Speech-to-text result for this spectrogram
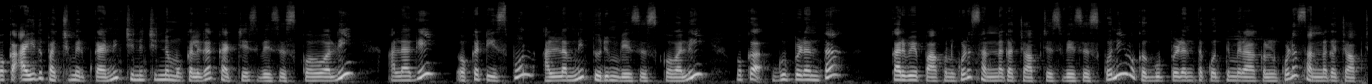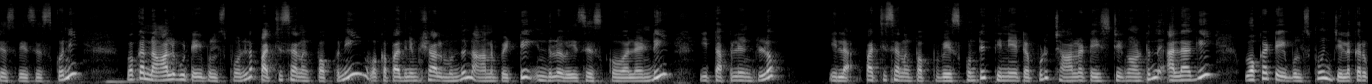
ఒక ఐదు పచ్చిమిరపకాయని చిన్న చిన్న ముక్కలుగా కట్ చేసి వేసేసుకోవాలి. అలాగే ఒక టీ స్పూన్ అల్లంని తురిమి వేసేసుకోవాలి. ఒక గుప్పెడంతా కరివేపాకును కూడా సన్నగా చాప్ చేసి వేసేసుకొని ఒక గుప్పెడంత కొత్తిమీర ఆకులను కూడా సన్నగా చాప్ చేసి వేసేసుకొని ఒక నాలుగు టేబుల్ స్పూన్ల పచ్చిశనగపప్పుని ఒక పది నిమిషాల ముందు నానబెట్టి ఇందులో వేసేసుకోవాలండి. ఈ తప్పలింట్లో ఇలా పచ్చిశనగపప్పు వేసుకుంటే తినేటప్పుడు చాలా టేస్టీగా ఉంటుంది. అలాగే ఒక టేబుల్ స్పూన్ జీలకర్ర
